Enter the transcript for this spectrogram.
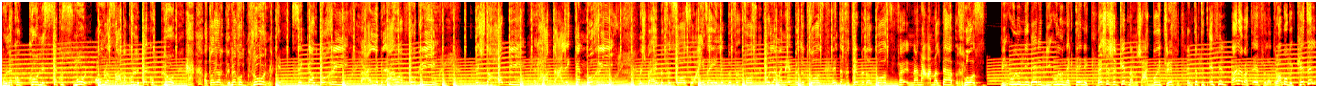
هولاكو كون الساكو سمول. عملة صعبة كل باكو بلون. أطير دماغه درون. سكة ودغري. بقلب القهوة بفجري. قشطة حبي؟ الحط عليك كان مغري. مش بهب في الصوص وعين زي اللب في قفاص الفرق إن أنا عملتها بإخلاص. بيقولوا إني بارد بيقولوا إنك تنك. باشا شركتنا مش عاجبه يترفض. أنت بتتقفل؟ أنا بتقفل. أضربه بالكتل.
